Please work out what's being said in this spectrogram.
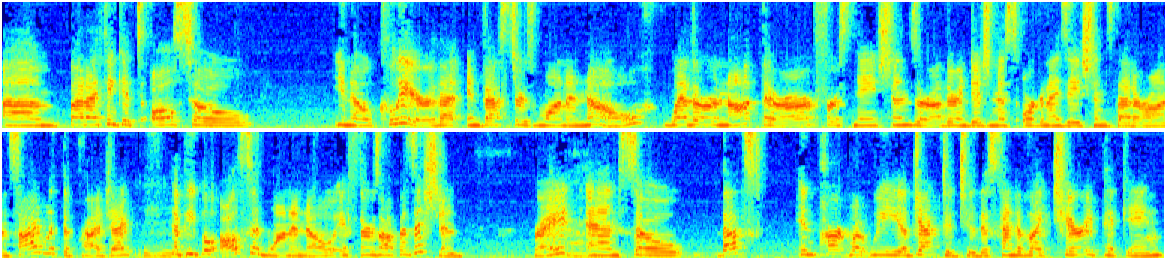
Um, but I think it's also you know clear that investors want to know whether or not there are first nations or other indigenous organizations that are on side with the project that people also want to know if there's opposition right? And so that's in part what we objected to this kind of like cherry picking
